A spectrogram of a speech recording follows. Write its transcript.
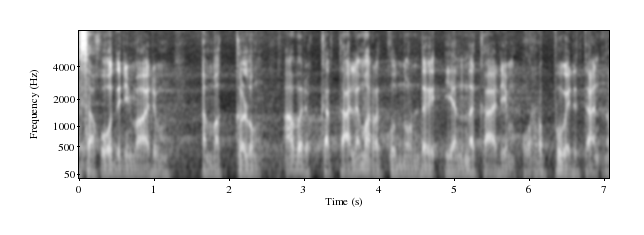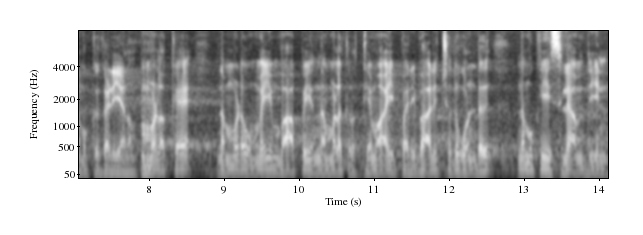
സഹോദരിമാരും മക്കളും അവരൊക്കെ തലമറക്കുന്നുണ്ട് എന്ന കാര്യം ഉറപ്പുവരുത്താൻ നമുക്ക് കഴിയണം. നമ്മളൊക്കെ നമ്മുടെ ഉമ്മയും ബാപ്പയും നമ്മളെ കൃത്യമായി പരിപാലിച്ചതുകൊണ്ട് നമുക്ക് ഇസ്ലാം ദീൻ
